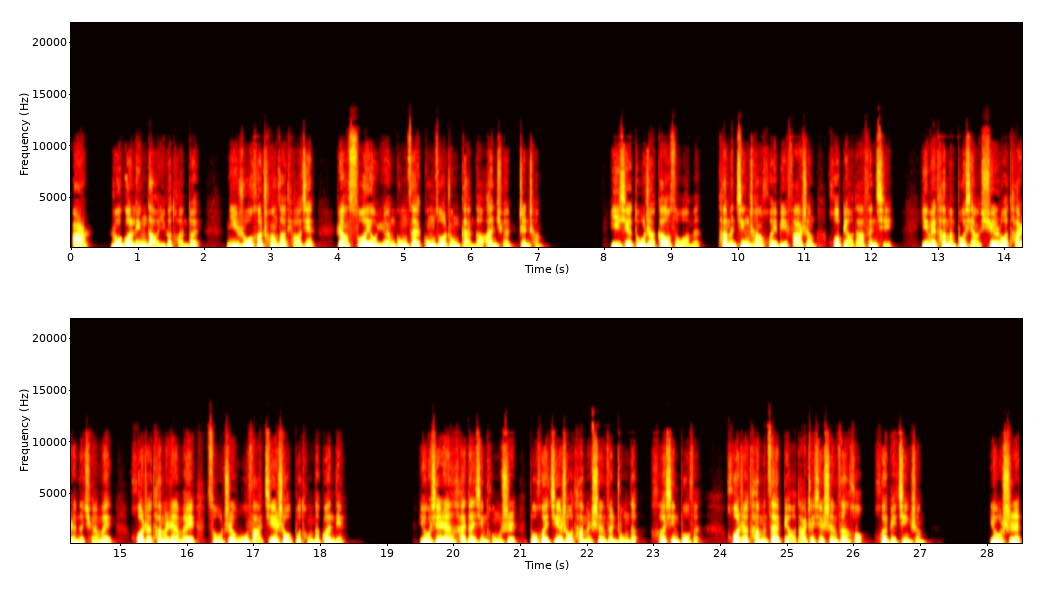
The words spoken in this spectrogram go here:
二，如果领导一个团队，你如何创造条件让所有员工在工作中感到安全、真诚？一些读者告诉我们。他们经常回避发声或表达分歧，因为他们不想削弱他人的权威，或者他们认为组织无法接受不同的观点。有些人还担心同事不会接受他们身份中的核心部分，或者他们在表达这些身份后会被晋升。有时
